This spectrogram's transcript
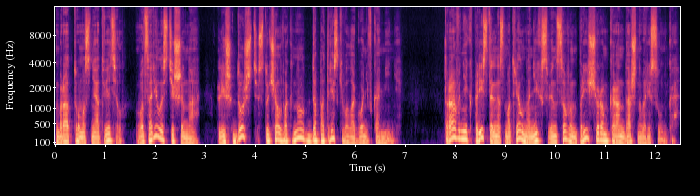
Брат Томас не ответил. Воцарилась тишина. Лишь дождь стучал в окно, да потрескивал огонь в камине. Травник пристально смотрел на них свинцовым прищуром карандашного рисунка.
